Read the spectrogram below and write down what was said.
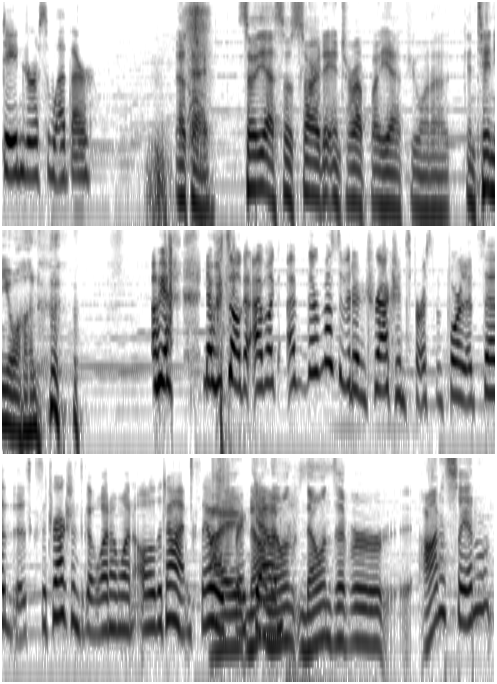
dangerous weather. Okay. So yeah, so sorry to interrupt, but yeah, if you want to continue on. Oh yeah, no, it's all good. I'm like, I, there must have been attractions first before that said this because attractions go one on one all the time because they always I, break no, down. No, one, no one's ever. Honestly, I don't.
